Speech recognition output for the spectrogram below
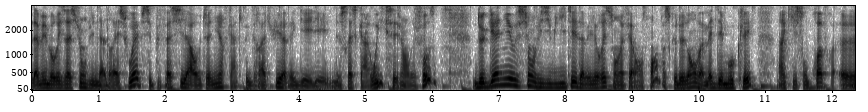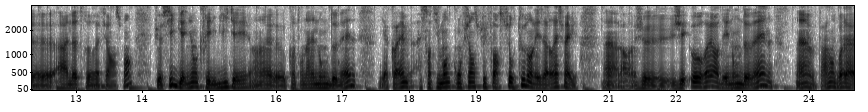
la mémorisation d'une adresse web, c'est plus facile à retenir qu'un truc gratuit avec des, ne serait-ce qu'un Wix, ce genre de choses. De gagner aussi en visibilité, d'améliorer son référencement, parce que dedans on va mettre des mots-clés hein, qui sont propres euh, à notre référencement, puis aussi de gagner en crédibilité. Hein. Euh, quand on a un nom de domaine, il y a quand même un sentiment de confiance plus fort, surtout dans les adresses mail. Hein. alors j'ai horreur des noms de domaine. par exemple, voilà,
